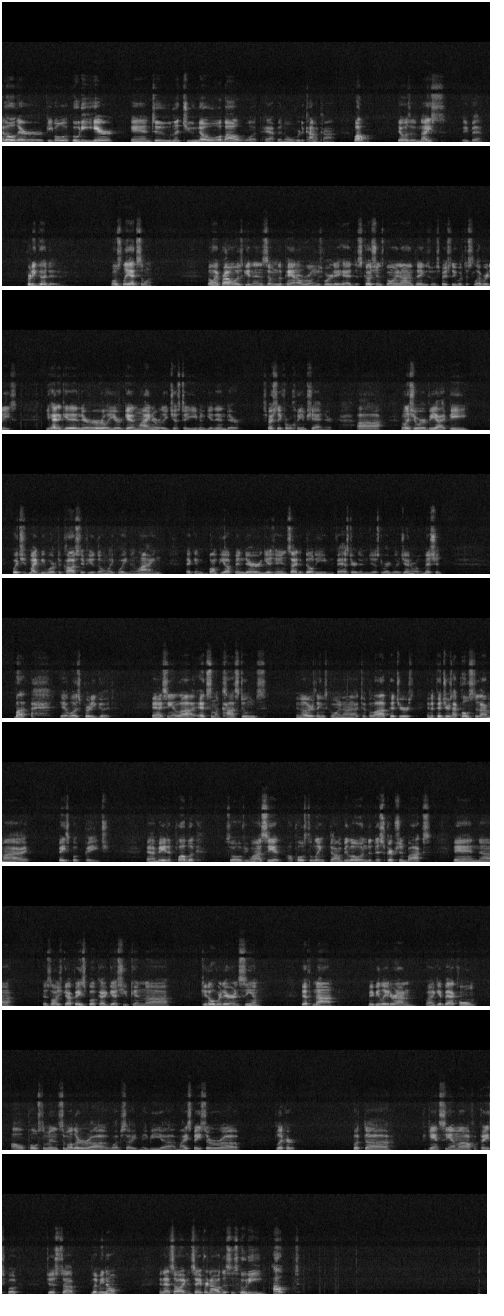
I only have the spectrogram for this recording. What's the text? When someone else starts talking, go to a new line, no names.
Hello there, people. Hootie here, and to let you know about what happened over to Comic Con. Well, it was a nice event. Pretty good. uh, Mostly excellent. The only problem was getting in some of the panel rooms where they had discussions going on things, especially with the celebrities. You had to get in there early or get in line early just to even get in there, especially for William Shatner. Uh, unless you were a VIP, which might be worth the cost if you don't like waiting in line. That can bump you up in there and get you inside the building even faster than just a regular general admission. But it was pretty good. And I seen a lot of excellent costumes and other things going on. I took a lot of pictures, and the pictures I posted on my Facebook page. And I made it public. So if you want to see it, I'll post a link down below in the description box. And uh, as long as you got Facebook, I guess you can uh, get over there and see them. If not, maybe later on when I get back home, I'll post them in some other uh, website, maybe uh, MySpace or uh, Flickr. But uh, if you can't see them off of Facebook, just uh, let me know. And that's all I can say for now. This is Hootie out.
